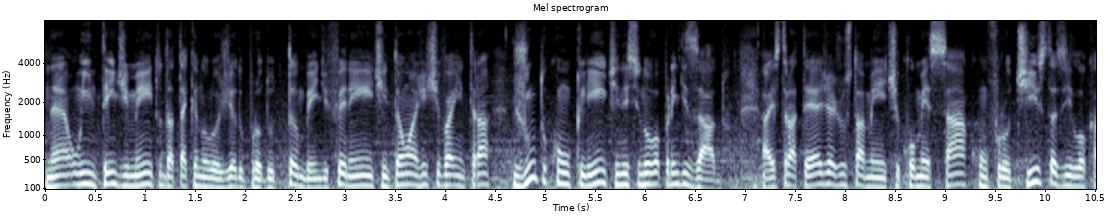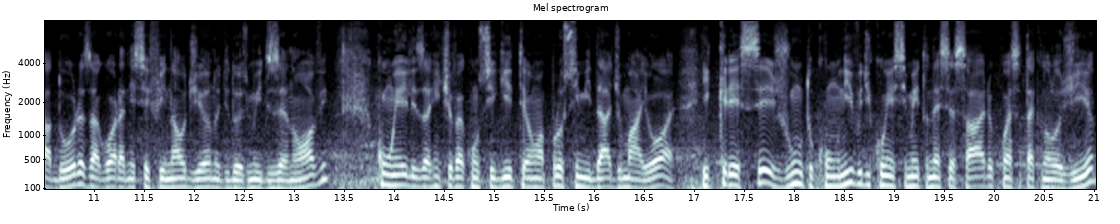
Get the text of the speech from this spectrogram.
né? Um entendimento da tecnologia do produto também diferente. Então a gente vai entrar junto com o cliente nesse novo aprendizado. A estratégia é justamente começar com frotistas e locadoras agora nesse final de ano de 2019. Com eles a gente vai conseguir ter uma proximidade maior e crescer junto com o nível de conhecimento necessário com essa tecnologia.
